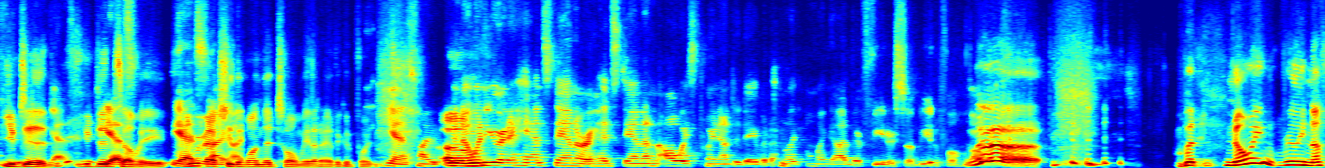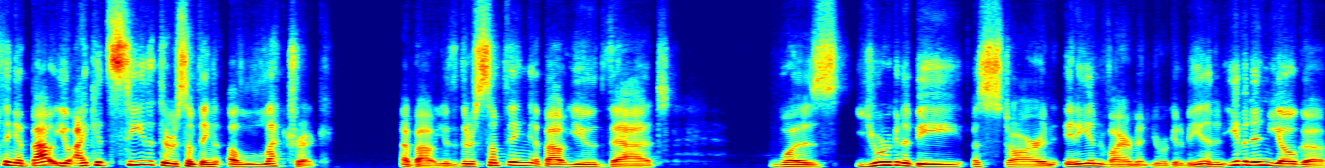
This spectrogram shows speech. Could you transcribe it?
you did Yes. you did Yes. tell me Yes, you were actually I- the one that told me that i had a good point Yes, I, you Um, know, when you're in a handstand or a headstand, I'm always point out to David, I'm like, oh my God, their feet are so beautiful. Ah. but knowing really nothing about you, I could see that there was something electric about you, that there's something about you that was you were going to be a star in any environment you were going to be in. And even in yoga,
